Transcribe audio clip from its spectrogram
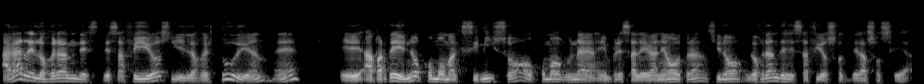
agarren los grandes desafíos y los estudien, ¿eh? eh, aparte de no cómo maximizo o cómo una empresa le gane a otra, sino los grandes desafíos de la sociedad.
